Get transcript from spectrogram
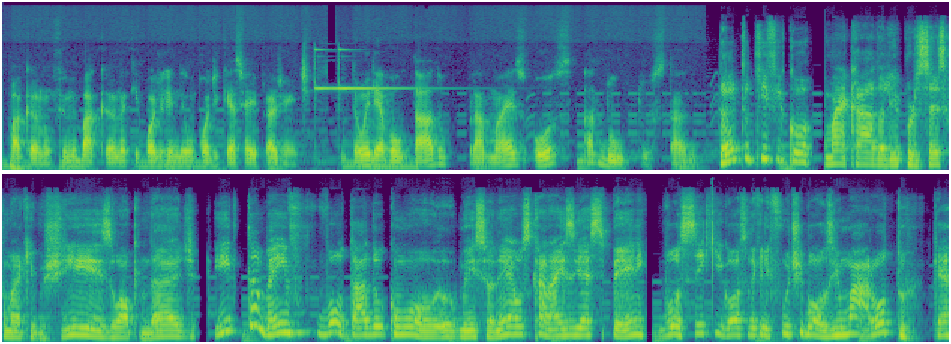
bacana, um filme bacana que pode render um podcast aí pra gente. Então ele é voltado para mais os adultos, tá? Tanto que ficou marcado ali por séries como Arquivo X, Walking Dead, e também voltado, como eu mencionei, aos canais ESPN. Você que gosta daquele futebolzinho maroto, quer,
